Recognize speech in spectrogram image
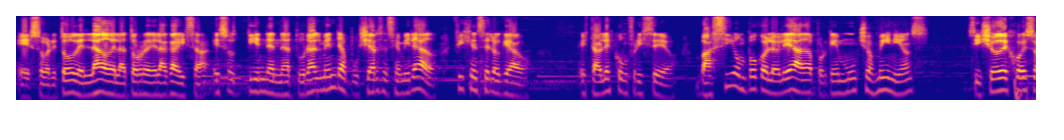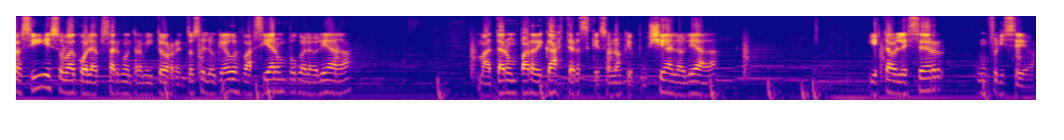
eh, sobre todo del lado de la torre de la Kaisa, eso tiende naturalmente a apoyarse hacia mi lado. Fíjense lo que hago. Establezco un friseo. Vacío un poco la oleada porque hay muchos minions. Si yo dejo eso así, eso va a colapsar contra mi torre. Entonces lo que hago es vaciar un poco la oleada. Matar un par de casters, que son los que pushean la oleada. Y establecer un friseo.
